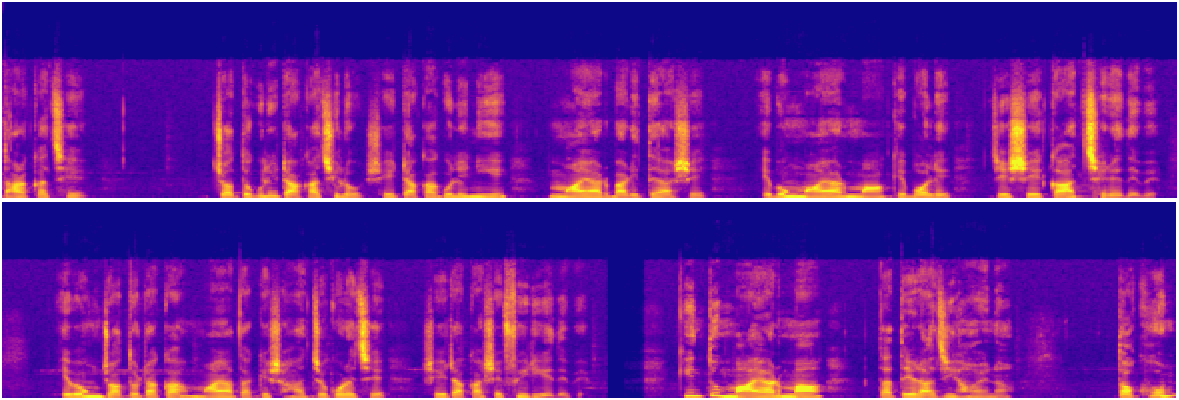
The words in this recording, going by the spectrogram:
তার কাছে যতগুলি টাকা ছিল, সেই টাকাগুলি নিয়ে মায়ার বাড়িতে আসে এবং মায়ার মাকে বলে যে সে কাজ ছেড়ে দেবে এবং যত টাকা মায়া তাকে সাহায্য করেছে, সেই টাকা সে ফিরিয়ে দেবে। কিন্তু মায়ার মা তাতে রাজি হয় না। তখন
